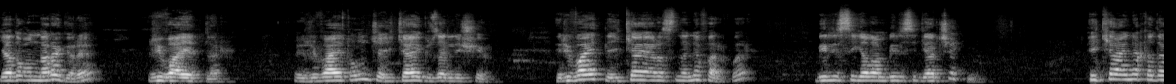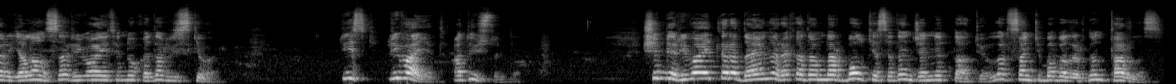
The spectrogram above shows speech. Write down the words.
ya da onlara göre rivayetler. E, Rivayet olunca hikaye güzelleşiyor. Rivayetle hikaye arasında ne fark var? Birisi yalan, birisi gerçek mi? Hikaye ne kadar yalansa rivayetin de o kadar riski var. Risk, rivayet adı üstünde. Şimdi rivayetlere dayanarak adamlar bol keseden cennet dağıtıyorlar. Sanki babalarının tarlası.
